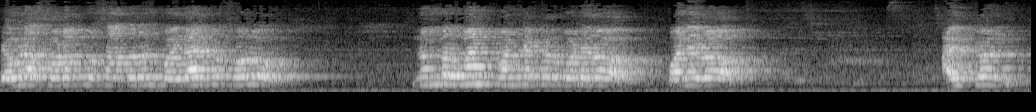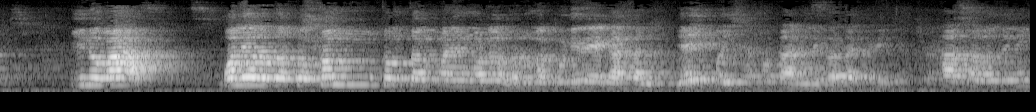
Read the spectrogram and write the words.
एउटा सडकको साधारण बैदारको छोरो नम्बर वान कन्ट्याक्टर बनेर बनेर आइकन इनोभा बलेरो जस्तो चमचम चम्कने मोडलहरूमा गुडिरहेका छन्। यही पैसाको कारणले गर्दाखेरि। खास सरोजनी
